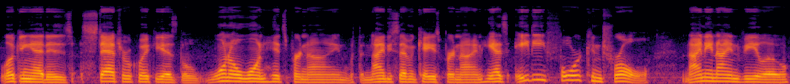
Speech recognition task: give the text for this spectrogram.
Looking at his stats real quick, he has the 101 hits per nine with the 97 Ks per nine. He has 84 control, 99 velo,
